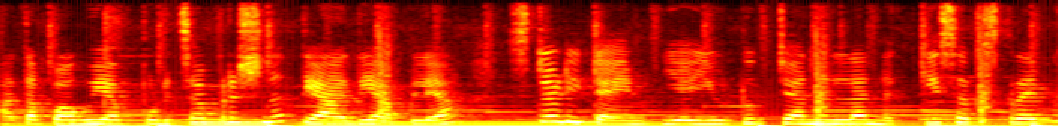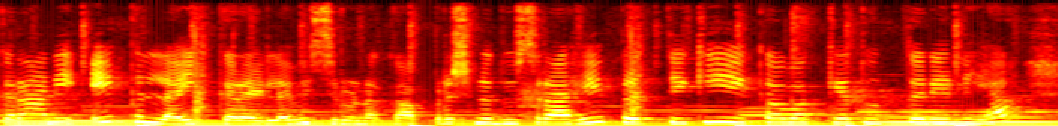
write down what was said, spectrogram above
आता पाहूया पुढचा प्रश्न. त्याआधी आपल्या स्टडी टाईम या यूट्यूब चॅनलला नक्की सबस्क्राईब करा आणि एक लाईक करायला विसरू नका. प्रश्न दुसरा आहे. प्रत्येकी एका वाक्यात उत्तरे लिहा.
